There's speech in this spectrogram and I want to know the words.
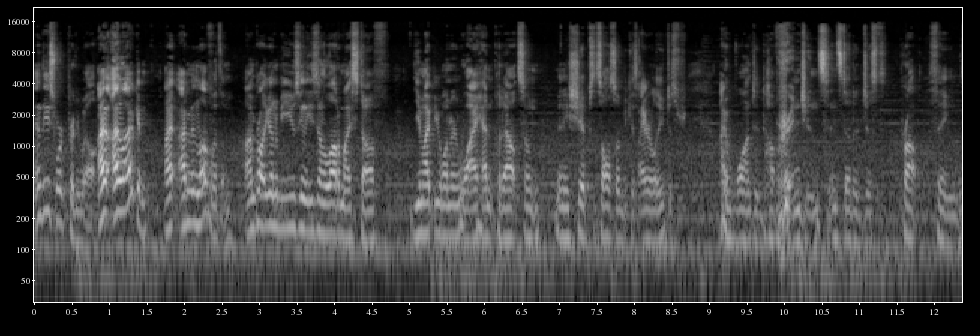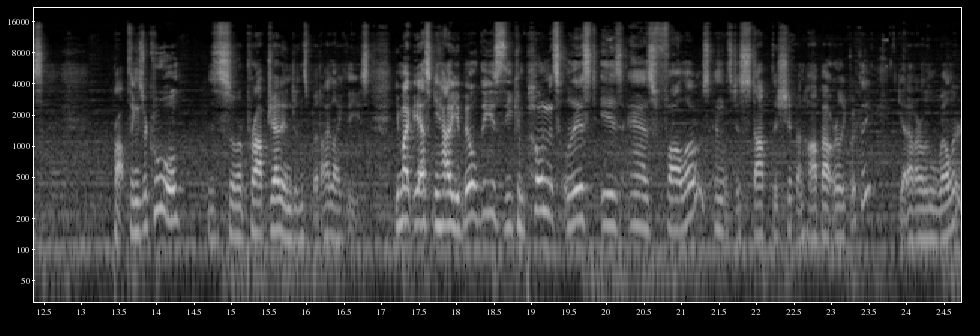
And these work pretty well. I, I like them. I, I'm in love with them. I'm probably going to be using these in a lot of my stuff. You might be wondering why I hadn't put out so many ships. It's also because I really just I wanted hover engines instead of just prop things. Prop things are cool. This is sort of prop jet engines, but I like these. You might be asking how you build these. The components list is as follows. And let's just stop this ship and hop out really quickly. Get out our little welder.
